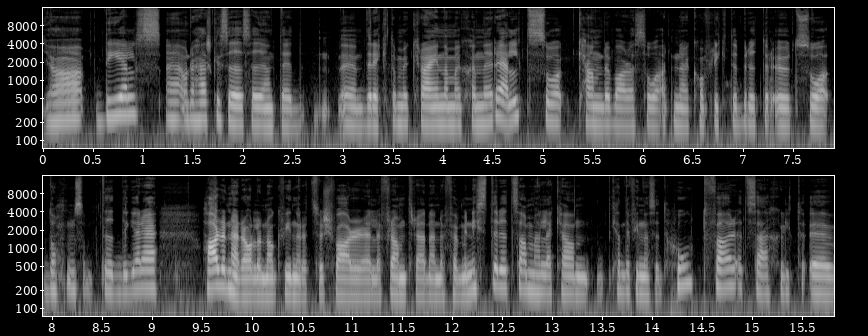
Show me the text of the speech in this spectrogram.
Ja, dels, eh, och det här ska säga säger jag inte eh, direkt om Ukraina, men generellt så kan det vara så att när konflikter bryter ut så de som tidigare har den här rollen av kvinnorättsförsvarare eller framträdande feminister i ett samhälle kan, kan det finnas ett hot för, ett särskilt, eh,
